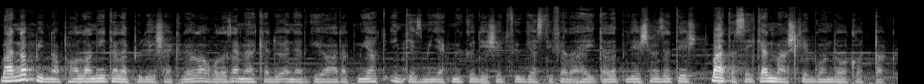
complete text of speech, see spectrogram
Bár nap mint nap hallani településekről, ahol az emelkedő energiaárak miatt intézmények működését függeszti fel a helyi településvezetés, Bátaszéken másképp gondolkodtak.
